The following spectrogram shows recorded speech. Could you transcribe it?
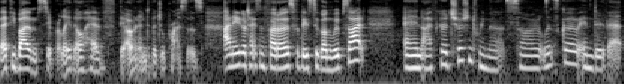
But if you buy them separately, they'll have their own individual prices. I need to go take some photos for these to go on the website and I have to go to church in 20 minutes. So let's go and do that.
